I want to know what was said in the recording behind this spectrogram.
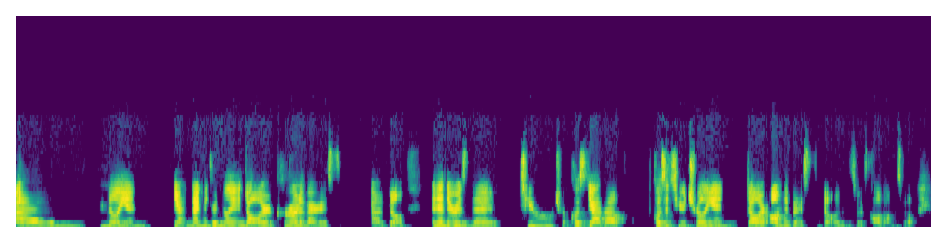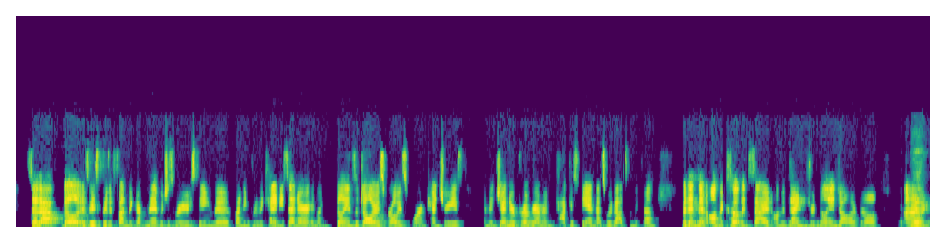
um, million, yeah, 900 million dollar coronavirus uh, bill, and then there was the two tr- close, yeah, about close to two trillion dollar omnibus bill. This is what it's called, omnibus bill. So that bill is basically to fund the government, which is where you're seeing the funding for the Kennedy Center and like billions of dollars for all these foreign countries and the gender program in Pakistan. That's where that's coming from. But then the, on the COVID side, on the $900 million bill, a billion.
